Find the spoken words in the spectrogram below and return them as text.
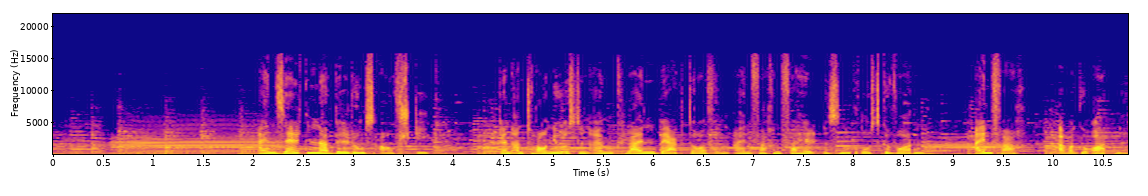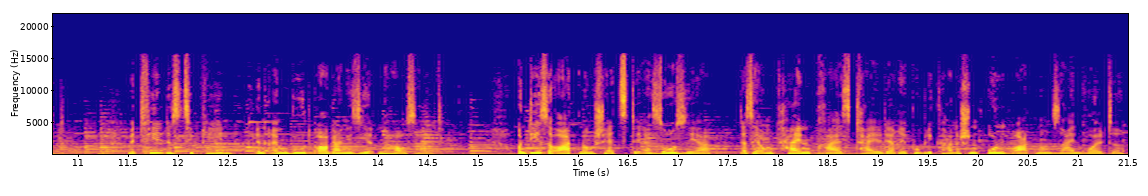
Ein seltener Bildungsaufstieg, denn Antonio ist in einem kleinen Bergdorf in einfachen Verhältnissen groß geworden. Einfach, aber geordnet. Mit viel Disziplin in einem gut organisierten Haushalt. Und diese Ordnung schätzte er so sehr, dass er um keinen Preis Teil der republikanischen Unordnung sein wollte.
